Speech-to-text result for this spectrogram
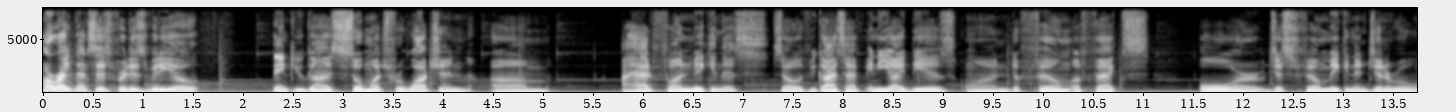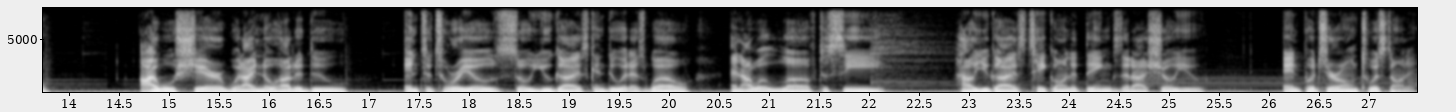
All right, that's it for this video. Thank you guys so much for watching. Um, I had fun making this. So if you guys have any ideas on the film effects or just filmmaking in general, I will share what I know how to do in tutorials so you guys can do it as well. And I would love to see how you guys take on the things that I show you and put your own twist on it.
